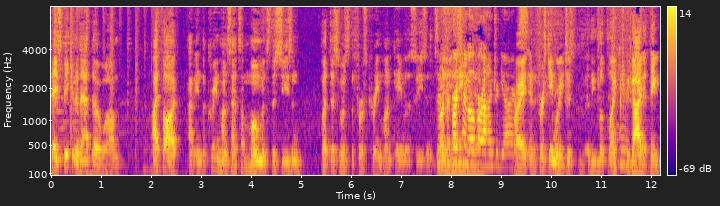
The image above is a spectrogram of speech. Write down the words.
Hey, speaking of that though, um, I thought I mean the Kareem Hunt's had some moments this season, but this was the first Kareem Hunt game of the season. It's the first time over yeah. 100 yards. Right, and the first game where he just he looked like the guy that they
